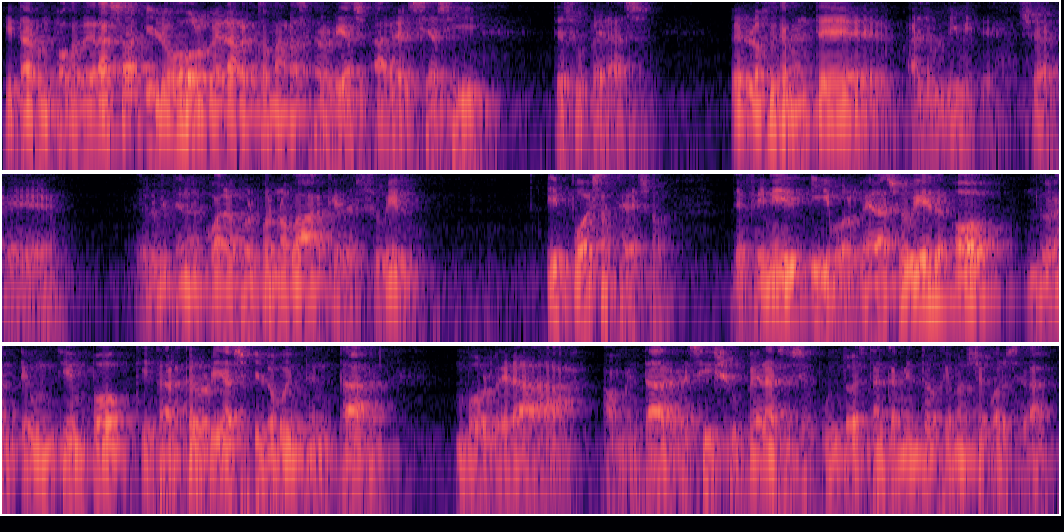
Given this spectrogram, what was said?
quitar un poco de grasa y luego volver a retomar las calorías a ver si así te superas. Pero lógicamente hay un límite, o sea que hay un límite en el cual el cuerpo no va a querer subir. Y puedes hacer eso definir y volver a subir o durante un tiempo quitar calorías y luego intentar volver a aumentar, a ver si superas ese punto de estancamiento que no sé cuál será,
